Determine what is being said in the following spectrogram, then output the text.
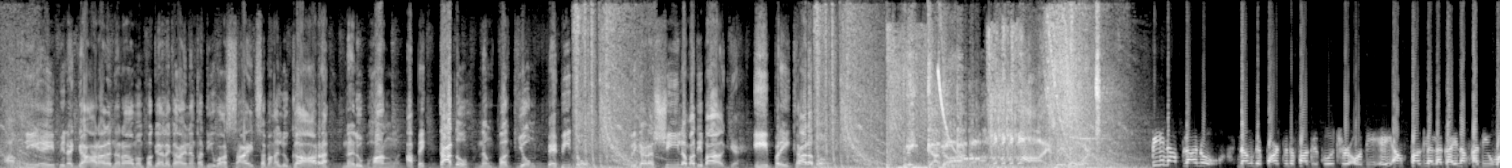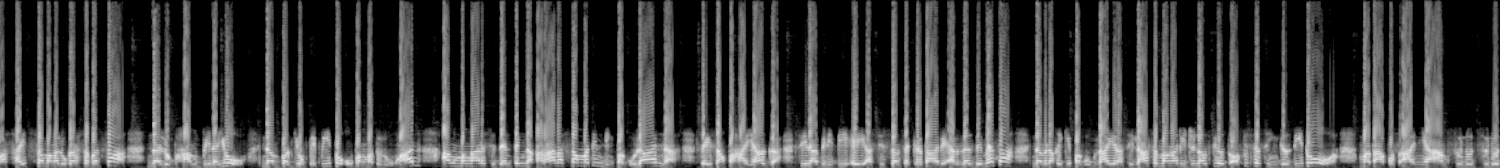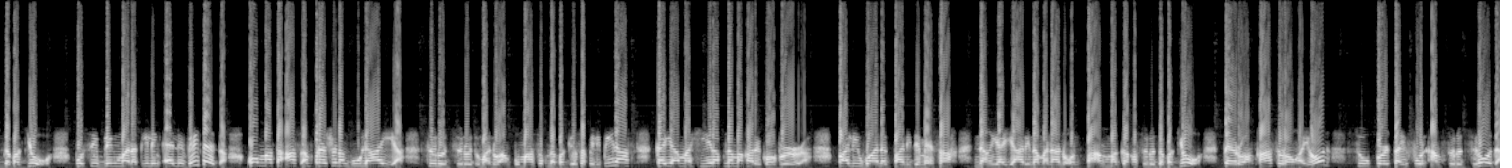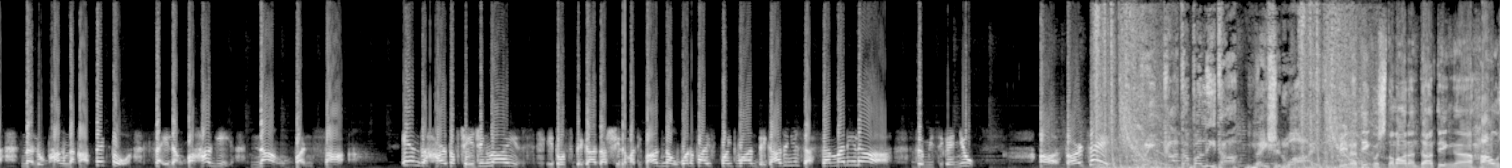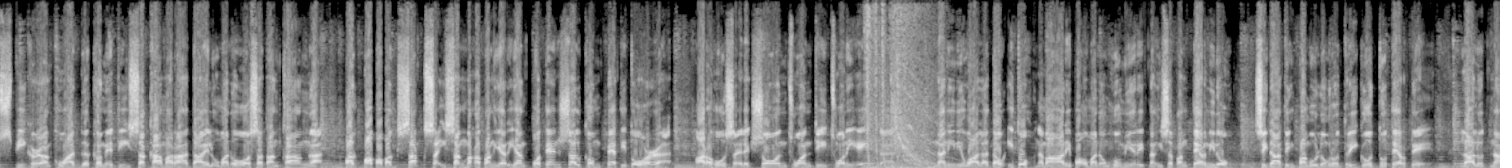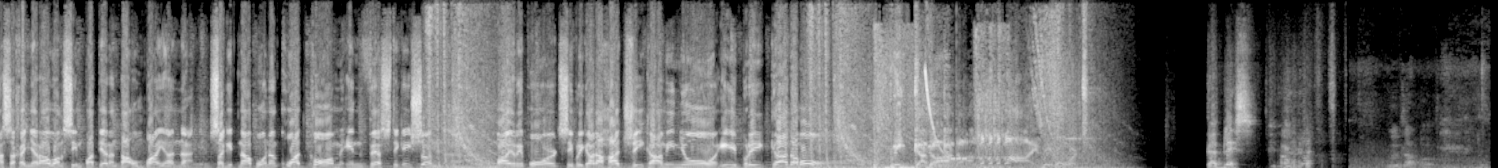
Ang DA pinag-aaralan na raw ang paglalagay ng kadiwa site sa mga lugar na lubhang apektado ng bagyong Pepito. Brigada Sheila Matibag, i-brigada mo! Brigada Live Report. Pinaplano ng Department of Agriculture o DA ang paglalagay ng kadiwa sites sa mga lugar sa bansa na lubhang binayo ng bagyong Pepito upang matulungan ang mga residenteng nakaranas ng matinding pag-ulan. Sa isang pahayag, sinabi ni DA Assistant Secretary Arnel de Mesa na nakikipag-ugnayan na sila sa mga regional field offices hinggil dito. Matapos anya ang sunod-sunod na bagyo, posibleng manatiling elevated o mataas ang presyo ng gulay. Sunod-sunod umano ang pumasok na bagyo sa Pilipinas kaya mahirap na makarecover. Paliwanag pa ni De Mesa, nangyayari naman na noon pa ang magkakasunod na bagyo. Pero ang kaso raw ngayon, super typhoon ang sunod-sunod na lubhang nakaapekto sa ilang bahagi ng bansa. In the heart of changing lives, ito si Brigada Sheila Matibag ng 105.1 Brigada News FM Manila, The Music and News. Authority! Brigada Balita Nationwide. Pinatikos naman ng dating uh, House Speaker ang Quad Committee sa Kamara dahil umano sa tangkang pagpapabagsak sa isang makapangyarihang potential competitor para ho sa eleksyon 2028. Naniniwala daw ito na maaari pa umanong humirit ng isa pang termino si dating Pangulong Rodrigo Duterte. Lalo't nasa kanya raw ang simpatya ng taong bayan sa gitna po ng Quadcom investigation. May report si Brigada Haji Caaminyo, i-brigada mo! Brigada Live Report. God bless.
